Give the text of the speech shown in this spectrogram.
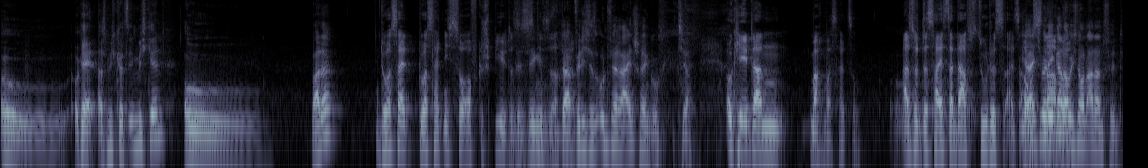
Oh. Okay, lass mich kurz in mich gehen. Oh. Warte, Du hast halt, du hast halt nicht so oft gespielt. Das deswegen, da finde ich das unfaire Einschränkung. Tja. okay, dann machen wir es halt so. Also das heißt, dann darfst du das als Ja, ich Ausnahme. überlege gerade, ob ich noch einen anderen finde.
